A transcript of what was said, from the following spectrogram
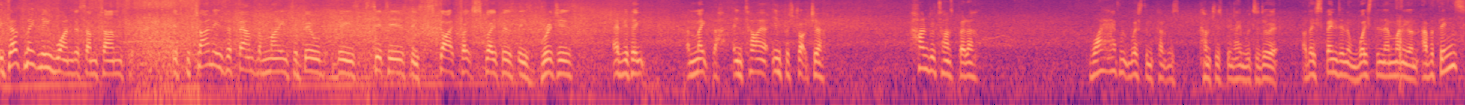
It does make me wonder sometimes if the Chinese have found the money to build these cities, these skyscrapers, these bridges, everything, and make the entire infrastructure 100 times better. Why haven't Western countries, countries been able to do it? Are they spending and wasting their money on other things?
